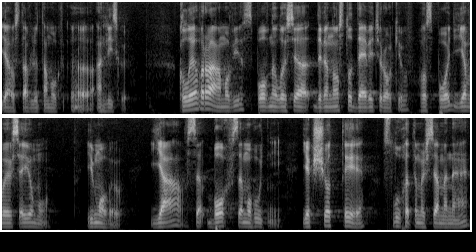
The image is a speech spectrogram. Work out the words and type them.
Я оставлю там е, англійською. Коли Авраамові сповнилося 99 років, Господь явився йому і мовив: Я все, Бог всемогутній. Якщо ти слухатимешся мене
